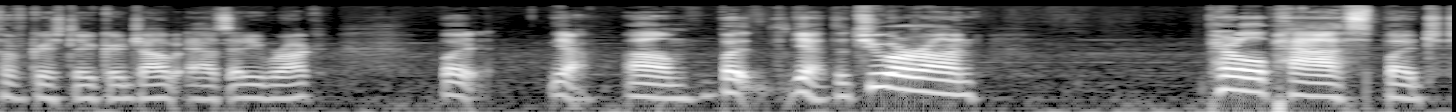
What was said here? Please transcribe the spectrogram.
Topher Grace did a great job as Eddie Brock, but yeah, um, but yeah, the two are on parallel paths, but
